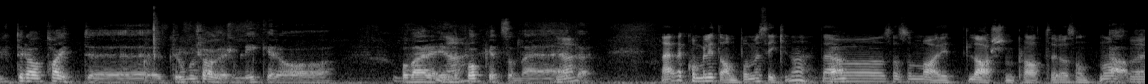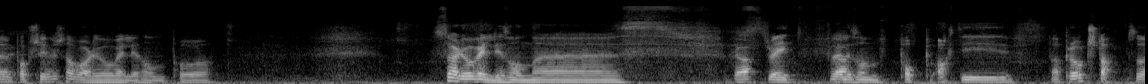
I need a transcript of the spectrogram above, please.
ultratight uh, trommeslager som liker å, å være in the pocket, som det heter. Nei, det kommer litt an på musikken. da Det er jo sånn som Marit Larsen-plater og sånt nå. Ja, er- Popskiver så var det jo veldig sånn på Så er det jo veldig sånn uh, Ja. straight. Veldig sånn popaktig approach, da. Så,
